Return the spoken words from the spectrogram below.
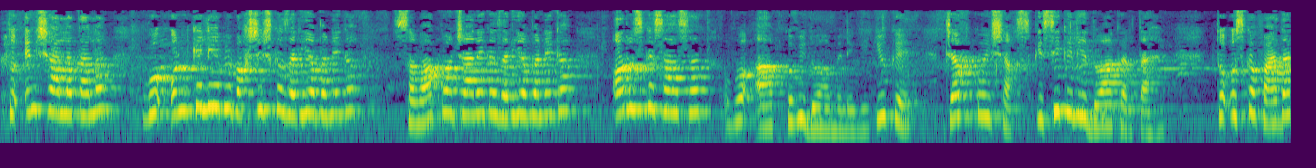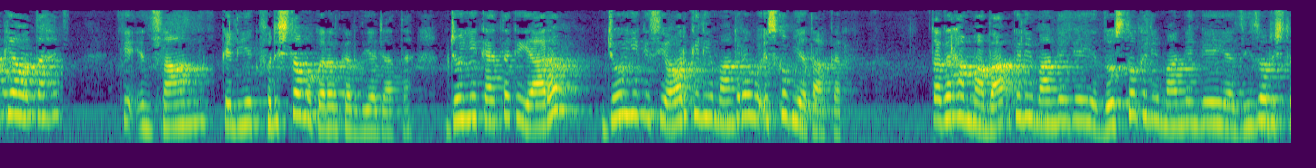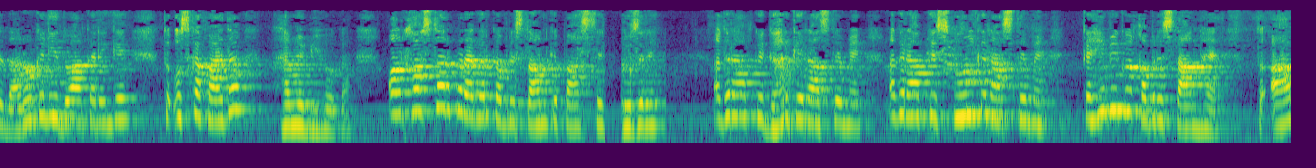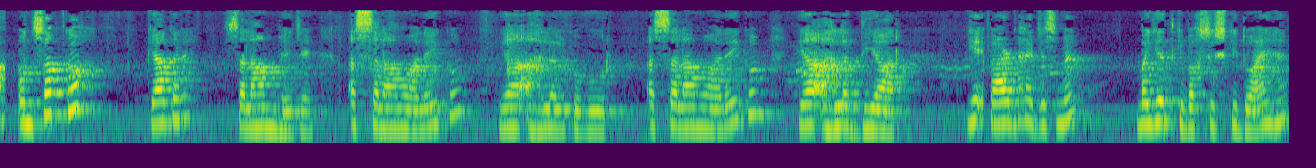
تو ان شاء اللہ تعالی وہ ان کے لیے بھی بخشش کا ذریعہ بنے گا، ثواب پہنچانے کا ذریعہ بنے گا، اور اس کے ساتھ ساتھ وہ آپ کو بھی دعا ملے گی۔ کیونکہ جب کوئی شخص کسی کے لیے دعا کرتا ہے، تو اس کا فائدہ کیا ہوتا ہے؟ کہ انسان کے لیے ایک فرشتہ مقرر کر دیا جاتا ہے۔ جو یہ کہتا ہے کہ یارب جو یہ کسی اور کے لیے مانگ رہے وہ اس کو بھی عطا کر۔ تو اگر ہم ماں باپ کے لیے مانگیں گے یا دوستوں کے لیے مانگیں گے یا عزیز و رشتے داروں کے لیے دعا کریں گے، تو اس کا فائدہ ہمیں بھی ہوگا۔ اور خاص طور پر اگر قبرستان کے پاس سے گزرے اگر آپ کے گھر کے راستے میں، اگر آپ کے اسکول کے راستے میں کہیں بھی کوئی قبرستان ہے، تو آپ ان سب کو کیا کریں؟ سلام بھیجیں۔ السلام علیکم یا اہل القبور۔ السلام علیکم یا اہل دیار یہ کارڈ ہے جس میں میت کی بخش کی دعائیں ہیں۔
